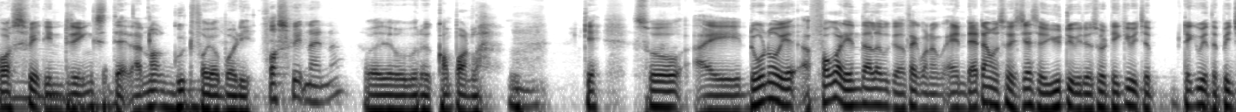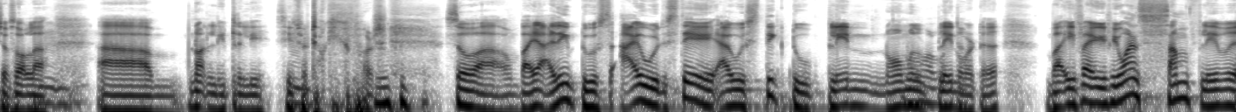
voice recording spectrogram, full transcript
phosphate in drinks that are not good for your body. Phosphate nine, na? ஒரு ஒரு காம்பவுண்ட் lah okay so I don't know yet- I forgot எந்த அளவுக்கு affect பண்ண and that time also it's just a YouTube video so take it with a take it with a pinch of salt lah. Um, not literally since we're talking about. so, uh, but yeah, I think to s- I would stay. I would stick to plain normal plain water. But if I if you want some flavor,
